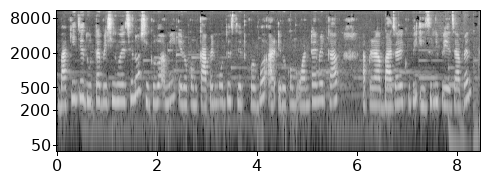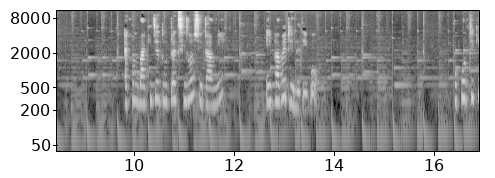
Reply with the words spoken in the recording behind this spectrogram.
বাকি যে দুধটা বেশি হয়েছিল, সেগুলো আমি এরকম কাপের মধ্যে সেট করব। আর এরকম ওয়ান টাইমের কাপ আপনারা বাজারে খুবই ইজিলি পেয়ে যাবেন। এখন বাকি যে দুধটা ছিল সেটা আমি এইভাবে ঢেলে দিব। উপর থেকে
